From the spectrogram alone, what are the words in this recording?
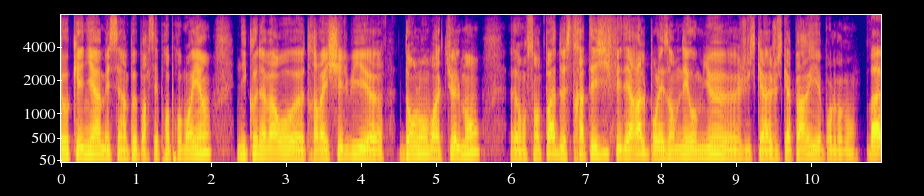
au Kenya, mais c'est un peu par ses propres moyens. Nico Navarro euh, travaille chez lui euh, dans l'ombre actuellement. Euh, on sent pas de stratégie fédérale pour les emmener au mieux euh, jusqu'à jusqu'à Paris pour le moment. Bah,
